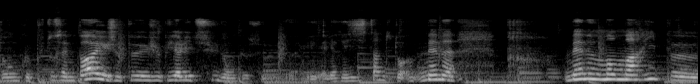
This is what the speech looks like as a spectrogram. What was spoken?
donc plutôt sympa et je peux, je peux y aller dessus, donc elle est, résistante. Même, mon mari peut,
